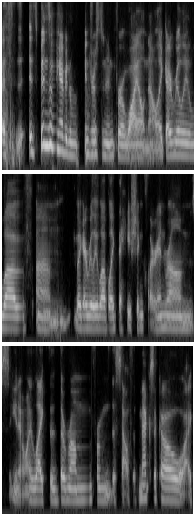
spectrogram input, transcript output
a th- it's been something i've been interested in for a while now like i really love um like i really love like the haitian clairin rums you know i like the the rum from the south of mexico i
